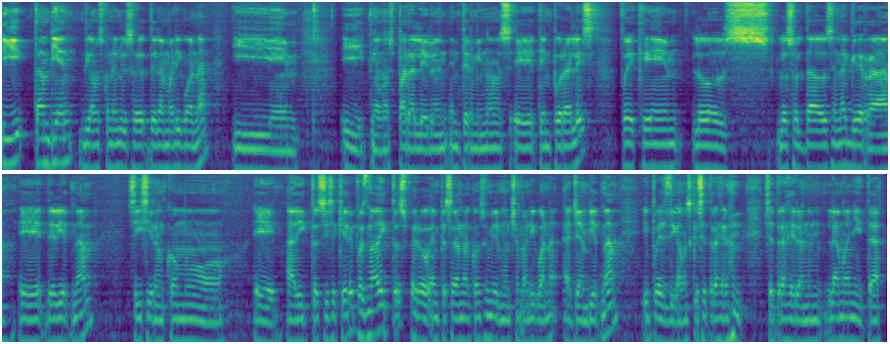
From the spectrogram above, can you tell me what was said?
Y también, digamos, con el uso de la marihuana y, em, y digamos, paralelo en, términos eh, temporales, fue que los, los soldados en la guerra de Vietnam se hicieron como eh, adictos si se quiere, pues no adictos, pero empezaron a consumir mucha marihuana allá en Vietnam y pues digamos que se trajeron, se trajeron la mañita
